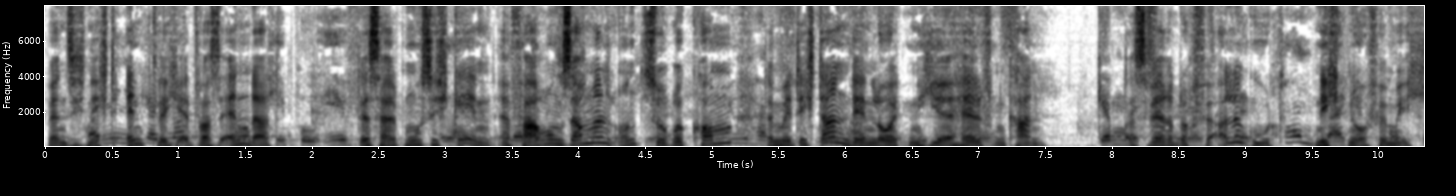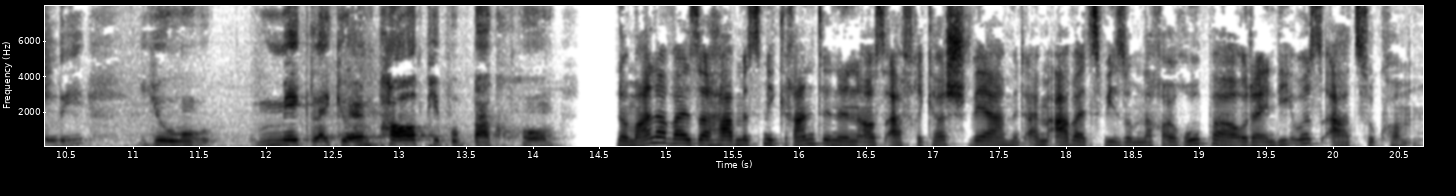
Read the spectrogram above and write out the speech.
wenn sich nicht endlich etwas ändert. Deshalb muss ich gehen, Erfahrung sammeln und zurückkommen, damit ich dann den Leuten hier helfen kann. Das wäre doch für alle gut, nicht nur für mich. Normalerweise haben es Migrantinnen aus Afrika schwer, mit einem Arbeitsvisum nach Europa oder in die USA zu kommen.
